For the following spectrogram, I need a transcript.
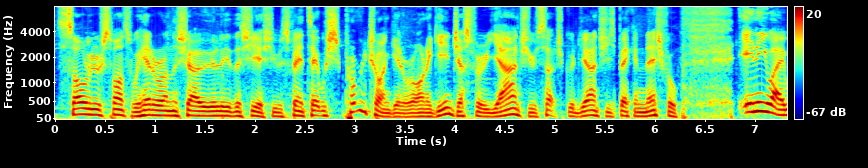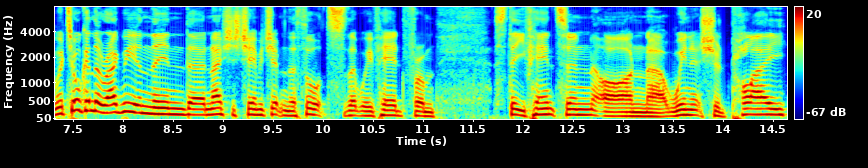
Solely responsible. We had her on the show earlier this year. She was fantastic. We should probably try and get her on again just for a yarn. She was such a good yarn. She's back in Nashville. Anyway, we're talking the rugby and then the Nations Championship and the thoughts that we've had from Steve Hansen on uh, when it should play.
